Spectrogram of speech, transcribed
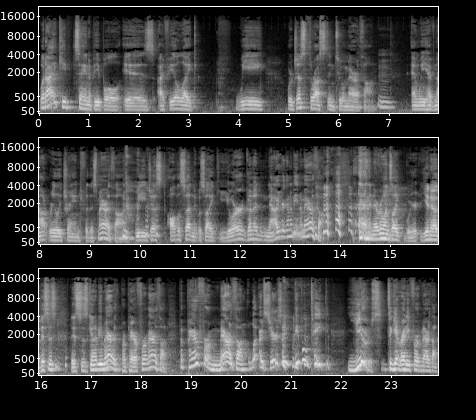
what I keep saying to people is I feel like we were just thrust into a marathon. Mm. And we have not really trained for this marathon. We just all of a sudden it was like you're gonna now you're gonna be in a marathon. and everyone's like, "We're you know this is this is going to be marathon. Prepare for a marathon. Prepare for a marathon. What, seriously, people take years to get ready for a marathon,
